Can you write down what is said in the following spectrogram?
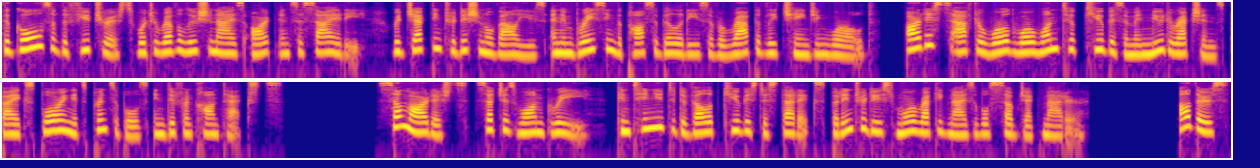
The goals of the Futurists were to revolutionize art and society, rejecting traditional values and embracing the possibilities of a rapidly changing world. Artists after World War I took Cubism in new directions by exploring its principles in different contexts. Some artists, such as Juan Gris, continued to develop Cubist aesthetics but introduced more recognizable subject matter. Others,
